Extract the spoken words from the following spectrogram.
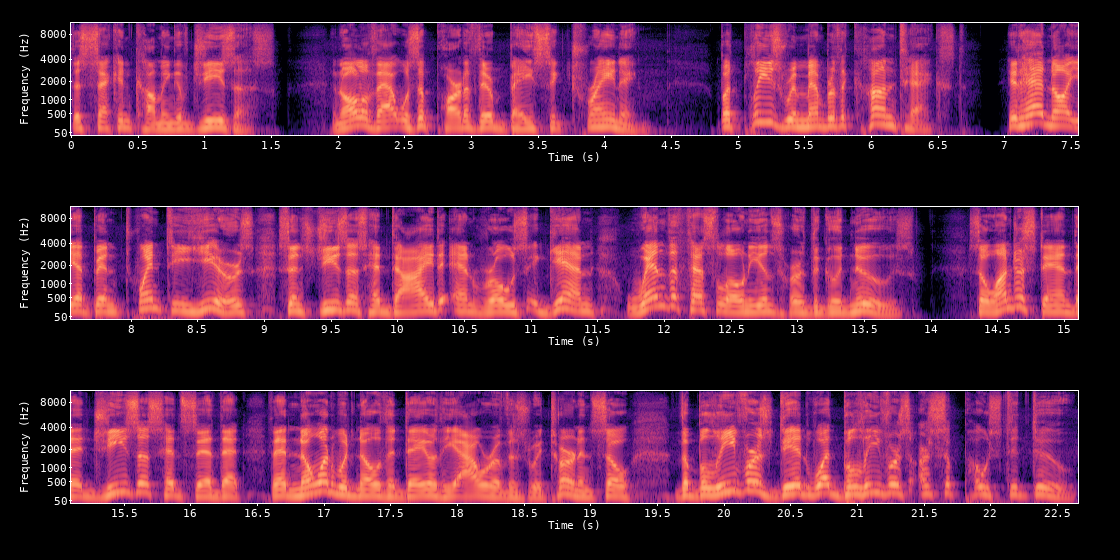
the second coming of Jesus and all of that was a part of their basic training. But please remember the context. It had not yet been 20 years since Jesus had died and rose again when the Thessalonians heard the good news. So understand that Jesus had said that, that no one would know the day or the hour of his return. And so the believers did what believers are supposed to do.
